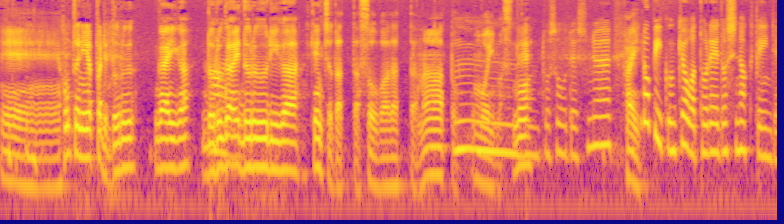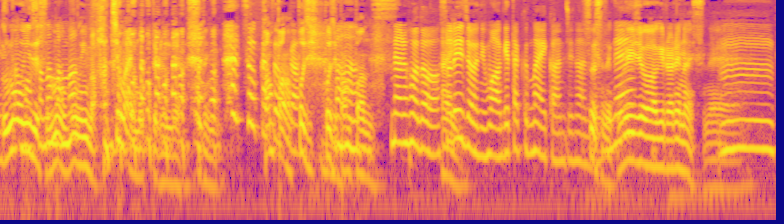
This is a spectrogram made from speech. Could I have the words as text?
えー、本当にやっぱりドル買いが、ドル買い、ドル売りが顕著だった相場だったなと思いますね。本当そうですね。はい。ヒロピー君、今日はトレードしなくていいんですか？もういいです。もうもう今、8枚持ってるんで、すでに。そうか、パンパン、ポジ、ポジパンパンです。なるほど、それ以上にもう上げたくない感じなんですね。そうですね、これ以上上げられないですね。うん。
